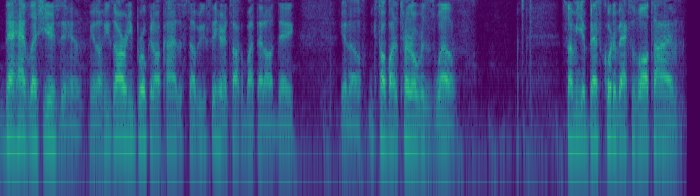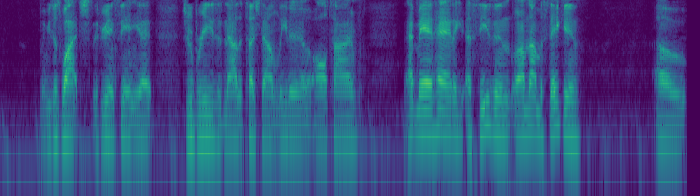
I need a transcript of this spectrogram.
that have less years than him. You know, he's already broken all kinds of stuff. We can sit here and talk about that all day. You know, we can talk about the turnovers as well. Some of your best quarterbacks of all time. If you just watch, if you ain't seen it yet, Drew Brees is now the touchdown leader of all time. That man had a, a season, or I'm not mistaken, of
